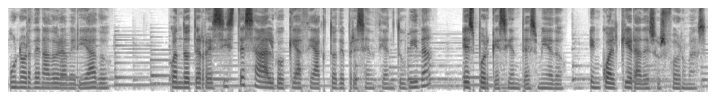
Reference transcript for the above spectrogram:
un ordenador averiado. Cuando te resistes a algo que hace acto de presencia en tu vida, es porque sientes miedo, en cualquiera de sus formas.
